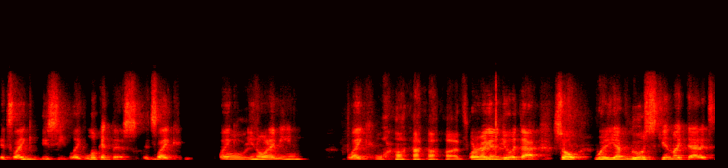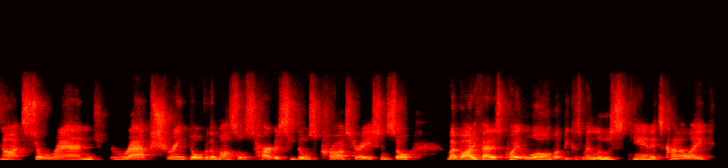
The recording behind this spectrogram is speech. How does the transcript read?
It's like, you see, like, look at this. It's like, like, Holy you know what I mean? Like, wow, what crazy. am I going to do with that? So when you have loose skin like that, it's not saran wrap shrinked over the muscles. It's hard to see those cross striations. So my body fat is quite low, but because my loose skin, it's kind of like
